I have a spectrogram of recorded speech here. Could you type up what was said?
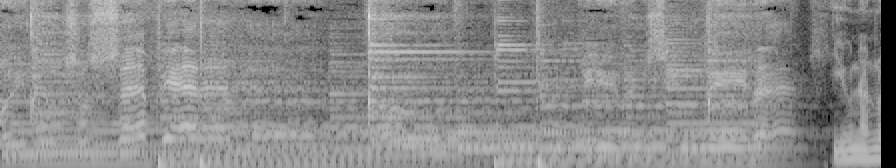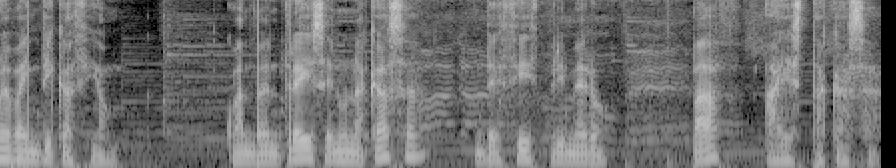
Hoy se Y una nueva indicación. Cuando entréis en una casa, decid primero, paz a esta casa.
